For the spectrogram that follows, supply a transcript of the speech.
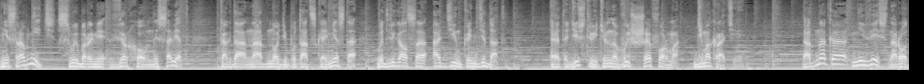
не сравнить с выборами в Верховный Совет, когда на одно депутатское место выдвигался один кандидат. Это действительно высшая форма демократии – Однако не весь народ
